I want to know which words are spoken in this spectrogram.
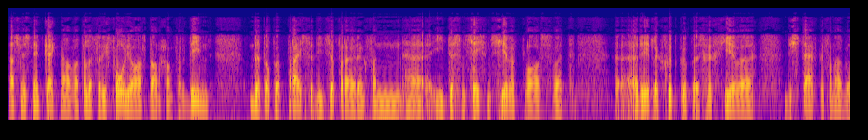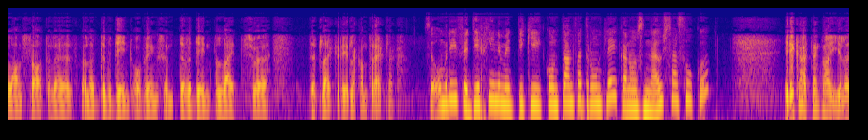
as mens net kyk na wat hulle vir die voljaar dan gaan verdien, dit op 'n prys-verdienste verhouding van uh, hier tussen 6 en 7 plaas wat uh, redelik goedkoop is gegee die sterkte van hulle balansstaat, hulle hulle dividendopbrengs en dividendbeleid. So dit lyk redelik aantreklik. So omrie vir diegene met bietjie kontant wat rond lê, kan ons nou Sasol koop? Erika, ek dink daai hele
